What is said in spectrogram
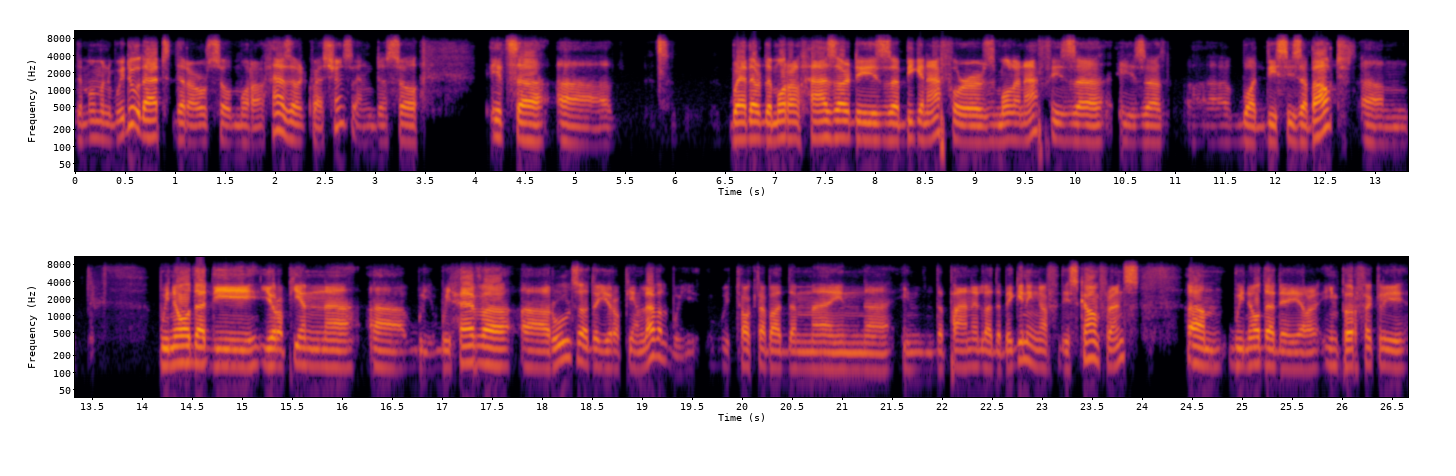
the moment we do that, there are also moral hazard questions. And so it's a, uh, whether the moral hazard is uh, big enough or small enough is uh, is uh, uh, what this is about. Um, we know that the European uh, uh, we we have rules at the European level. We we talked about them in in the panel at the beginning of this conference. Um, we know that they are imperfectly,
